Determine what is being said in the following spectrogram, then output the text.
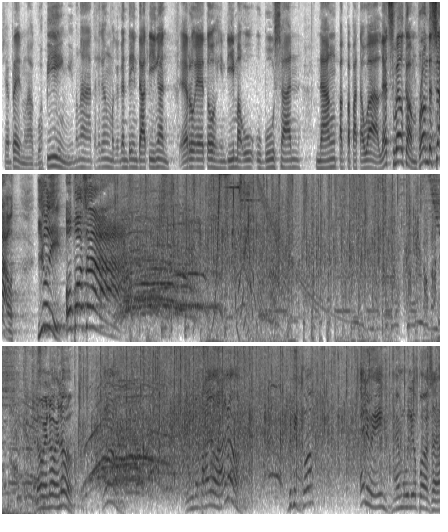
Siyempre, mga guwaping, mga talagang magaganda yung datingan. Pero eto, hindi mauubusan ng pagpapatawa. Let's welcome from the South, Yuli Oposa! Hello, hello, hello. Ano? Kanina pa kayo, ha? ano? Bibig ko? Anyway, I'm Julio Posa.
